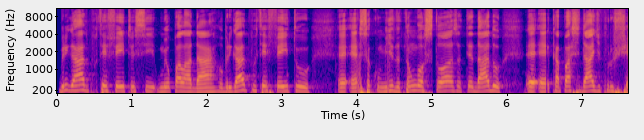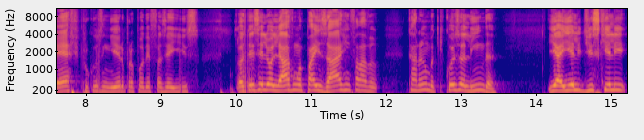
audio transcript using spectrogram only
obrigado por ter feito esse meu paladar, obrigado por ter feito é, essa comida tão gostosa, ter dado é, é, capacidade para o chefe, para o cozinheiro, para poder fazer isso. Às vezes ele olhava uma paisagem e falava, caramba, que coisa linda. E aí ele diz que ele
